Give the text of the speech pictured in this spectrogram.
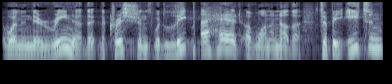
when in the arena the, the Christians would leap ahead of one another to be eaten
